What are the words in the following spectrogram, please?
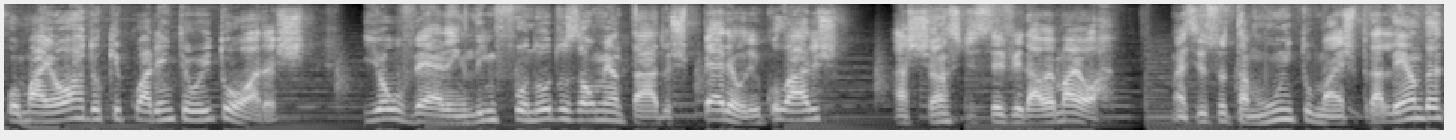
for maior do que 48 horas e houverem linfonodos aumentados periauriculares, a chance de ser viral é maior. Mas isso está muito mais para lenda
